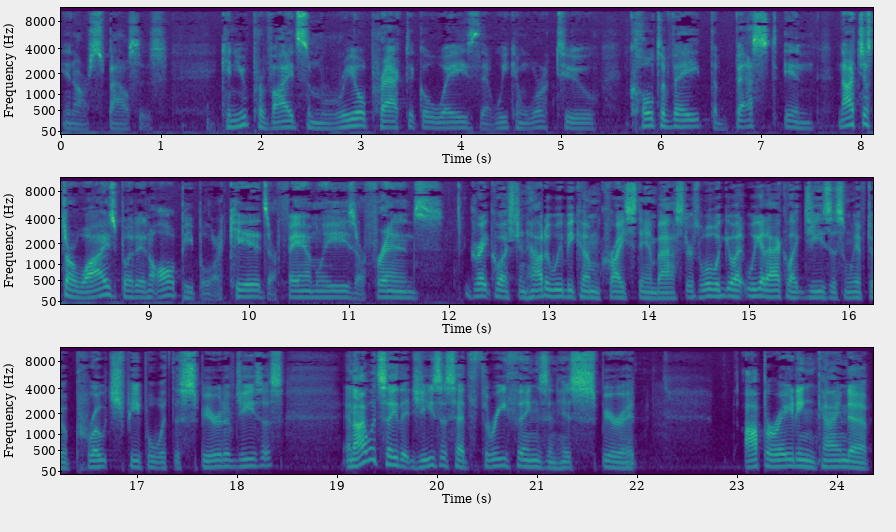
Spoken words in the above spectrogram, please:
in our spouses. Can you provide some real practical ways that we can work to cultivate the best in not just our wives, but in all people, our kids, our families, our friends? Great question. How do we become Christ's ambassadors? Well, we got, we got to act like Jesus and we have to approach people with the spirit of Jesus. And I would say that Jesus had three things in his spirit operating kind of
